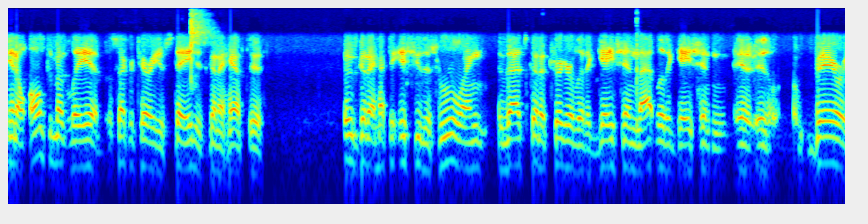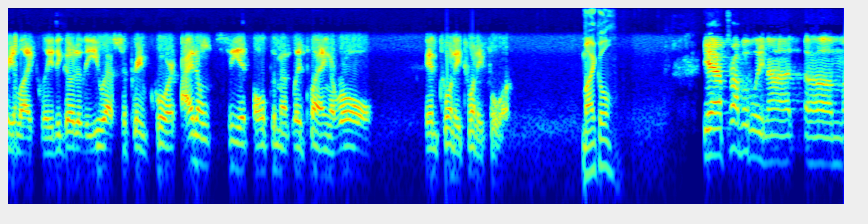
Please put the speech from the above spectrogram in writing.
You know, ultimately, a Secretary of State is going to have to who's going to have to issue this ruling. That's going to trigger litigation. That litigation is very likely to go to the U.S. Supreme Court. I don't see it ultimately playing a role in 2024. Michael? Yeah, probably not. Um,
